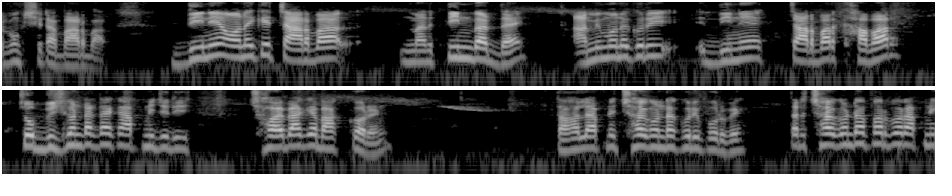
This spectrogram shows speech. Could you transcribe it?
এবং সেটা বারবার। দিনে অনেকে চারবার মানে তিনবার দেয়। আমি মনে করি দিনে চারবার খাবার চব্বিশ ঘন্টাটাকে আপনি যদি ছয় ভাগে ভাগ করেন, তাহলে আপনি ছয় ঘণ্টা করে পড়বে। তাহলে ছয় ঘণ্টা পর পর আপনি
